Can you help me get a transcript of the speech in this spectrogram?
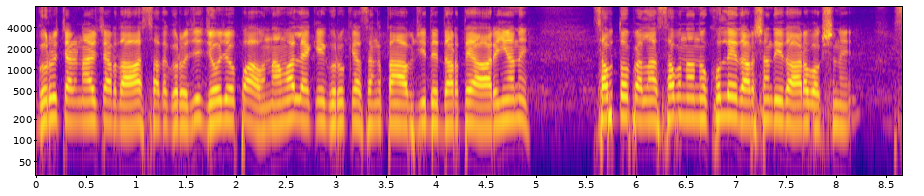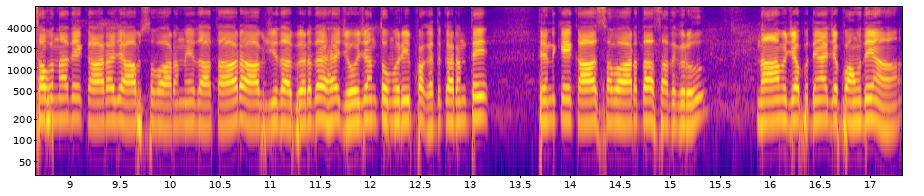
ਗੁਰੂ ਚਰਨਾਂ ਵਿੱਚ ਅਰਦਾਸ ਸਤਿਗੁਰੂ ਜੀ ਜੋ ਜੋ ਭਾਵਨਾਵਾਂ ਲੈ ਕੇ ਗੁਰੂ ਕੇ ਸੰਗਤਾਂ ਆਪ ਜੀ ਦੇ ਦਰ ਤੇ ਆ ਰਹੀਆਂ ਨੇ, ਸਭ ਤੋਂ ਪਹਿਲਾਂ ਸਭਨਾਂ ਨੂੰ ਖੁੱਲੇ ਦਰਸ਼ਨ ਦੀਦਾਰ ਬਖਸ਼ਣੇ ਸਭਨਾਂ ਦੇ ਕਾਰਜ ਆਪ ਸਵਾਰਨੇ ਦਾਤਾਰ ਆਪ ਜੀ ਦਾ ਬਿਰਧ ਹੈ। ਜੋ ਜਨ ਤੁਮਰੀ ਭਗਤ ਕਰਨ ਤੇ ਤਿੰਨ ਕੇ ਕਾਜ ਸਵਾਰਦਾ ਸਤਿਗੁਰੂ, ਨਾਮ ਜਪਦਿਆਂ ਜਪਾਉਂਦਿਆਂ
